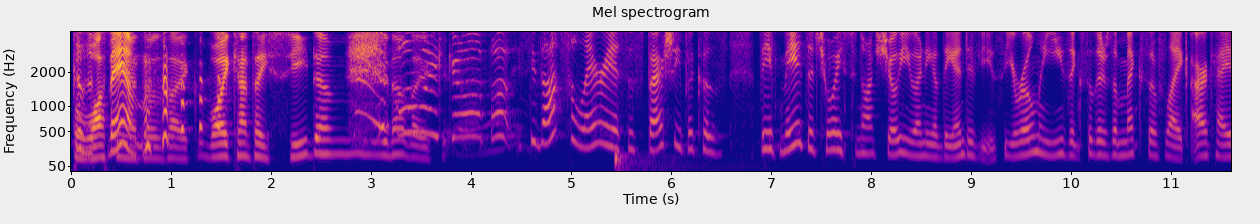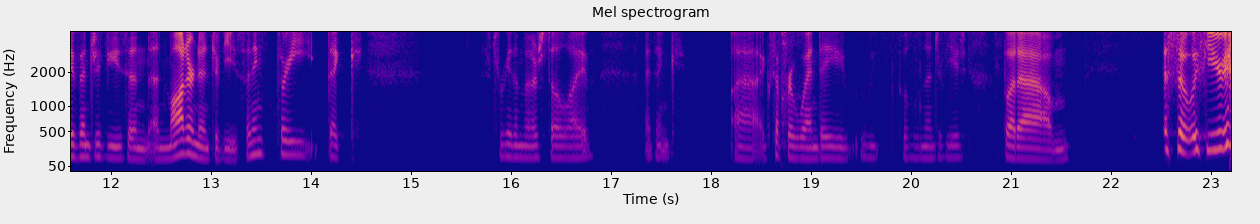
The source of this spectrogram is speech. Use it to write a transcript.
'Cause it's watching them. it, was like, why can't I see them? You know, oh like my god! That, see, that's hilarious, especially because they've made the choice to not show you any of the interviews. So you're only using. So there's a mix of like archive interviews and, and modern interviews. I think three, like three of them that are still alive. I think, uh, except for Wendy, who wasn't interviewed. But um, so if you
